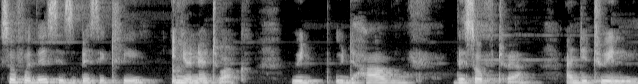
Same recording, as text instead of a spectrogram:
So for this is basically in your network, we'd, we'd have the software and it will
